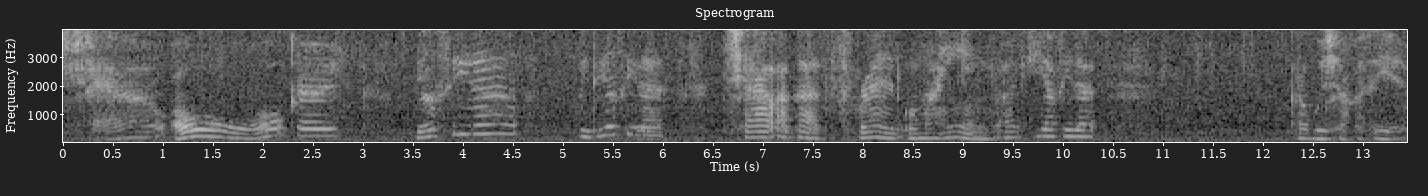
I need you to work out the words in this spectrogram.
Child. Oh, okay. Y'all see that? Wait, do y'all see that? Child, I got thread on my hand. Can y'all see that? I wish y'all could see it.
